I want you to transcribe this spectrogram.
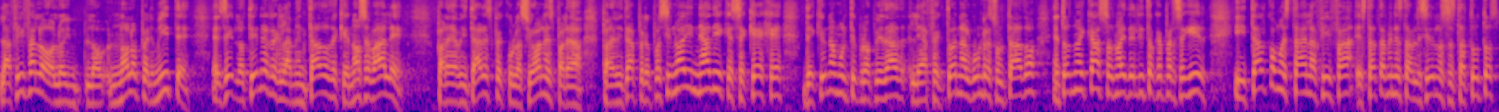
La FIFA lo- lo- no lo permite, es decir, lo tiene reglamentado de que no se vale para evitar especulaciones, para, para evitar, pero pues si no hay nadie que se queje de que una multipropiedad le afectó en algún resultado, entonces no hay caso, no hay delito que perseguir. Y tal como está en la FIFA, está también establecido en los estatutos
